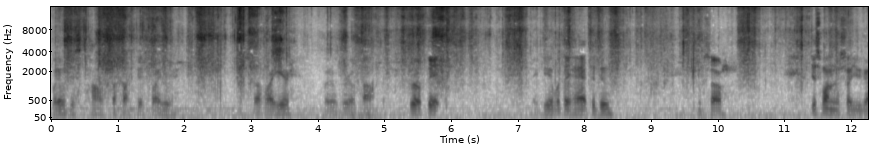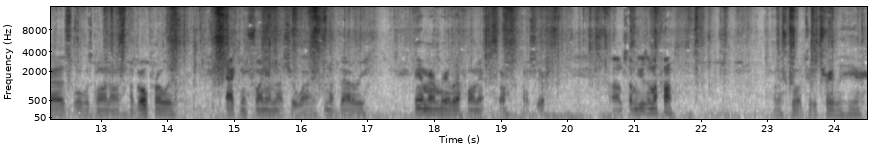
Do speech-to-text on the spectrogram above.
but it was just tall stuff like this right here. Stuff right here, but it was real tall, real thick. They did what they had to do. And so, just wanted to show you guys what was going on. My GoPro is acting funny. I'm not sure why. It's enough battery and memory left on it, so not sure. Um, so I'm using my phone. Let's go up to the trailer here.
